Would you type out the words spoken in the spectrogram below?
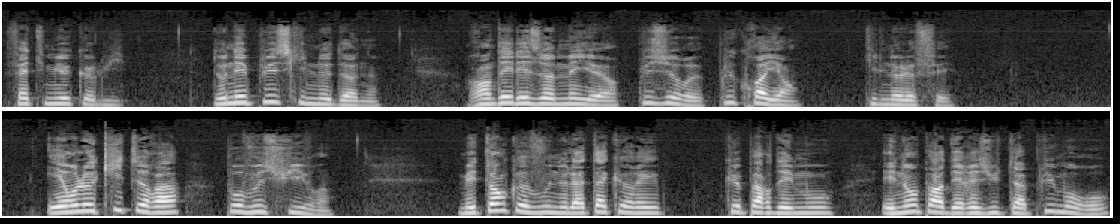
Faites mieux que lui. Donnez plus qu'il ne donne. Rendez les hommes meilleurs, plus heureux, plus croyants qu'il ne le fait. Et on le quittera pour vous suivre. Mais tant que vous ne l'attaquerez que par des mots et non par des résultats plus moraux,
